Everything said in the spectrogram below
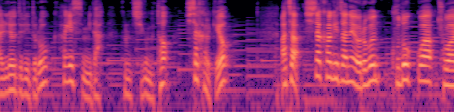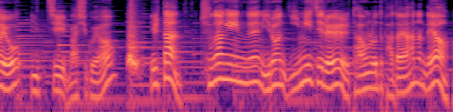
알려드리도록 하겠습니다. 그럼 지금부터 시작할게요. 아차 시작하기 전에 여러분 구독과 좋아요 잊지 마시고요. 일단 중앙에 있는 이런 이미지를 다운로드 받아야 하는데요.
